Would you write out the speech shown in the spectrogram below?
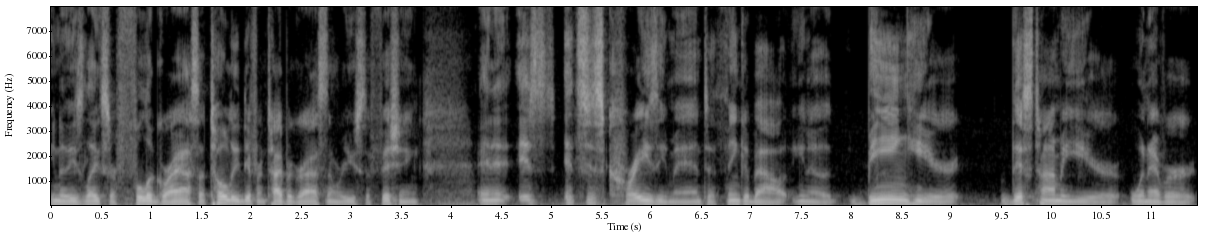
You know, these lakes are full of grass, a totally different type of grass than we're used to fishing and it, it's it's just crazy, man, to think about. You know, being here this time of year, whenever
